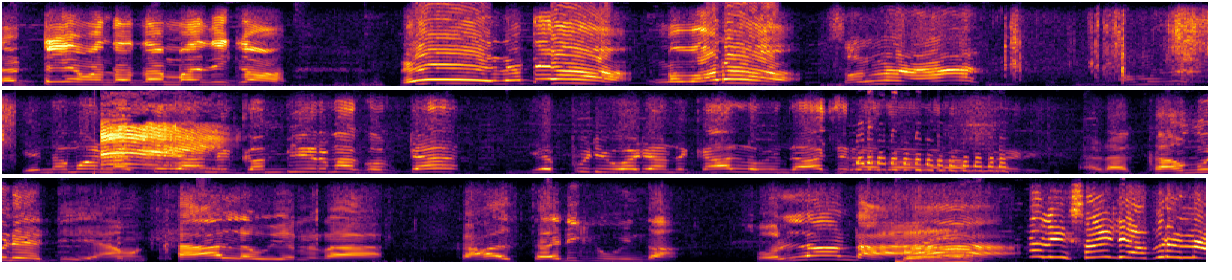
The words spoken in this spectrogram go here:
நட்டையம் வந்தா தான் மதிக்கும். ஏய் நட்டையா இங்க வாடா. சொல்லலாம் என்னமோ நட்டையான்னு கம்பீரமா கூப்பிட்ட. எப்படி ஓடி அந்த காலில் விழுந்து ஆசீர்வாதம். அடா கம்யூனிட்டி அவன் கால்ல உயர்லடா. கால் தடிக்கு உயிர்ந்தான் சொல்லாண்டா. சொல்லிட்டு அப்புறம் என்ன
